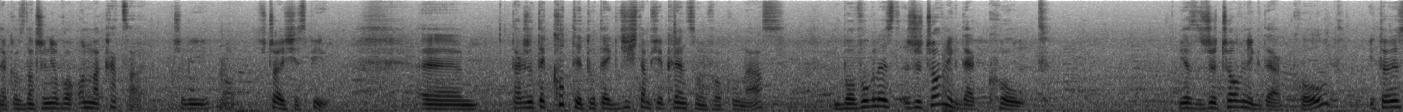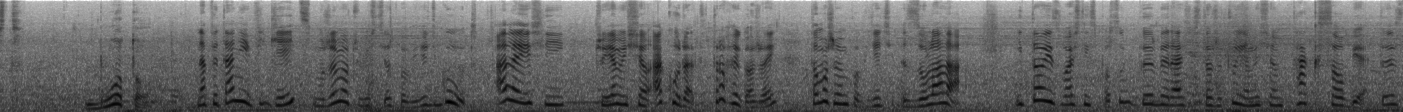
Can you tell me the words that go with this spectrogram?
jako znaczeniowo on ma kaca, czyli no, wczoraj się spił. Em, Także te koty tutaj gdzieś tam się kręcą wokół nas, bo w ogóle jest rzeczownik der Kot. Jest rzeczownik der Kot i to jest błoto. Na pytanie wie geht's możemy oczywiście odpowiedzieć good, ale jeśli czujemy się akurat trochę gorzej, to możemy powiedzieć zolala. I to jest właśnie sposób, by wyrazić to, że czujemy się tak sobie. To jest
